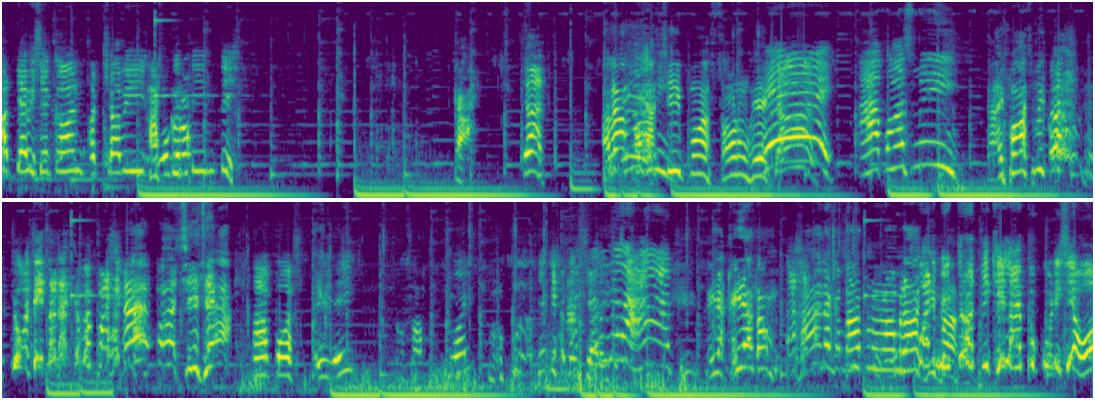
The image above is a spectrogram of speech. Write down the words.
સત્યાવીસ એકાવન અઠ્યાવીસ. ઓગણત્રીસ. ચાર. અરે પાંચી પાંચ સોનું હે આ પાંચમી. આ પાંચ ચોથી તને ખબર પડે. આ છે હા ને કે બાપનું નામ રાખી મિત્રો તીખી લાઈ પકોડી છે હો.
